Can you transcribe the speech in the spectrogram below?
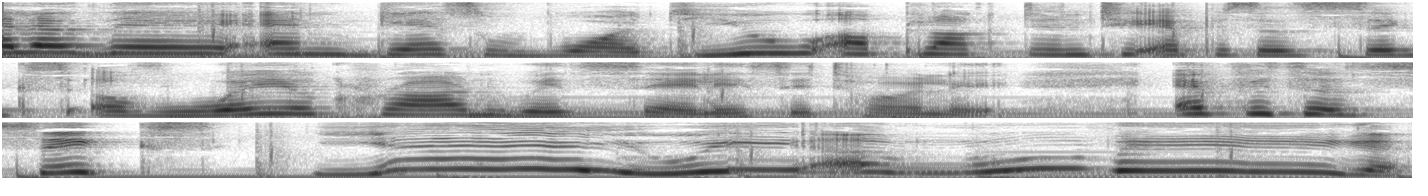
Hello there, and guess what? You are plugged into episode 6 of Wear Your Crown with Sele Sitole. Episode 6, yay! We are moving!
